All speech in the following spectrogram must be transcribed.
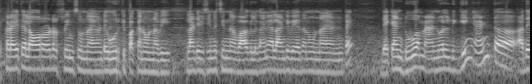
ఎక్కడైతే లోవర్ ఆర్డర్ స్ట్రీమ్స్ ఉన్నాయో అంటే ఊరికి పక్కన ఉన్నవి అలాంటివి చిన్న చిన్న వాగులు కానీ అలాంటివి ఏదైనా ఉన్నాయంటే they can do a manual digging and అదే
